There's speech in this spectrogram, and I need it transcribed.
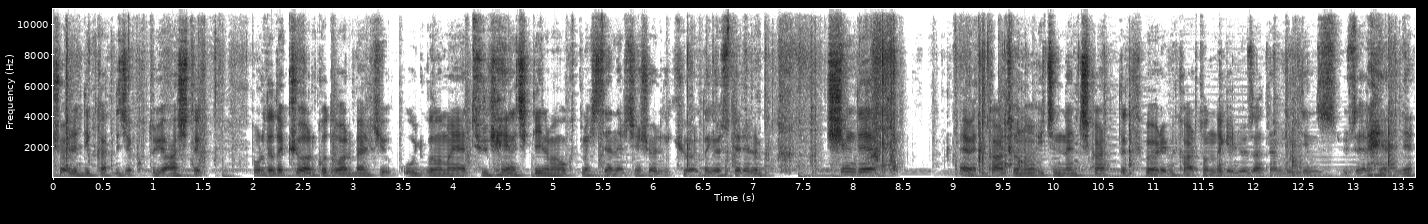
Şöyle dikkatlice kutuyu açtık. Burada da QR kodu var. Belki uygulamaya Türkiye'ye açık değilim ama okutmak isteyenler için şöyle bir QR'ı da gösterelim. Şimdi evet kartonu içinden çıkarttık. Böyle bir kartonda geliyor zaten bildiğiniz üzere yani.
